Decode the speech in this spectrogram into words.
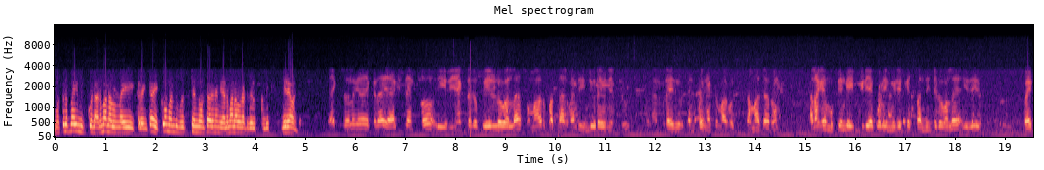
మృతులపై మీకు కొన్ని అనుమానాలు ఉన్నాయి. ఇక్కడ ఇంకా ఎక్కువ మంది మృతి చెంది ఉంటారని మీ అనుమానాలు ఉన్నట్టు తెలుస్తుంది. మీరేమంటారు? యాక్చువల్గా ఇక్కడ యాక్సిడెంట్లో ఈ రియాక్టర్ పేరుల వల్ల సుమారు పద్నాలుగు మంది ఇంజూర్ అయినట్టు నలుగురు ఐదుగురు చనిపోయినట్టు మాకు వచ్చిన సమాచారం. అలాగే ముఖ్యంగా ఈ మీడియా కూడా ఇమీడియట్గా స్పందించడం వల్ల ఇది బయట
